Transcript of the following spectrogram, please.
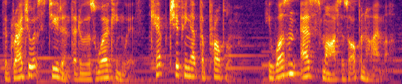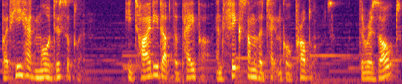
the graduate student that he was working with kept chipping at the problem. He wasn't as smart as Oppenheimer, but he had more discipline. He tidied up the paper and fixed some of the technical problems. The result?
